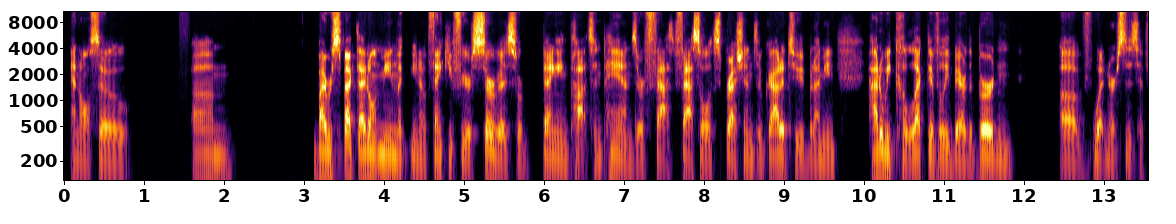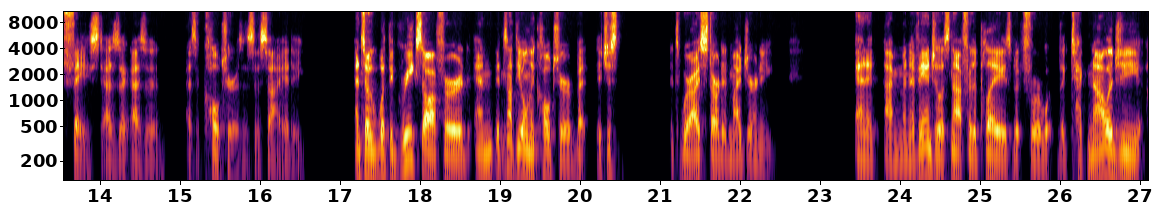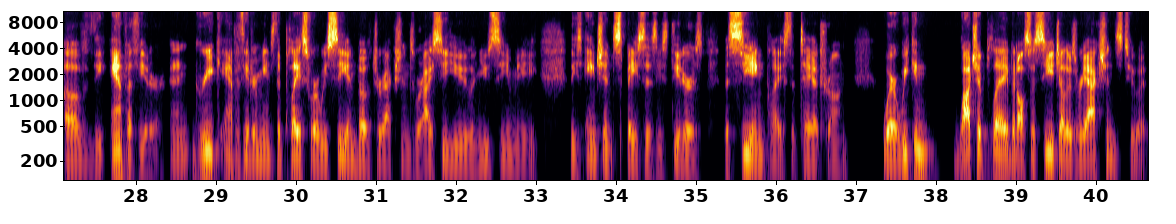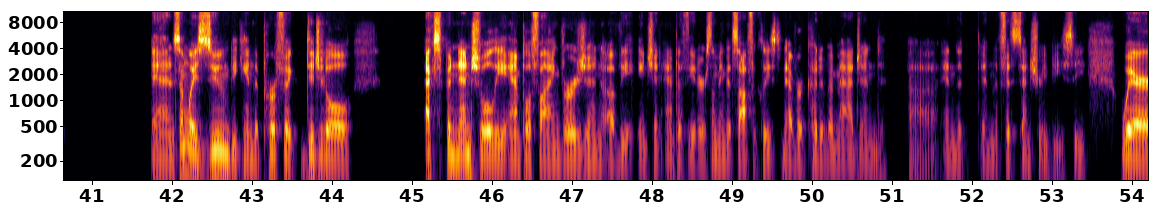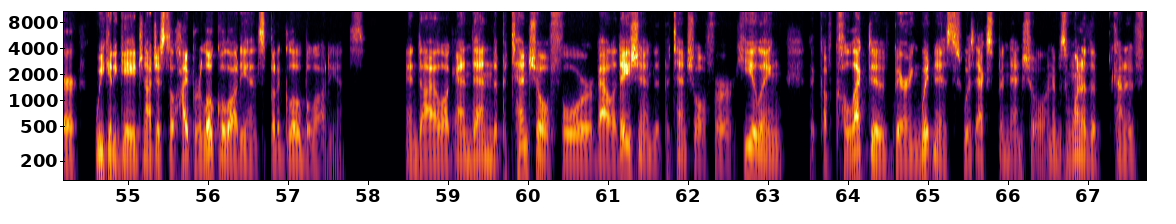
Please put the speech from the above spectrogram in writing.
and also um, by respect i don't mean that you know thank you for your service or banging pots and pans or fast facile expressions of gratitude but i mean how do we collectively bear the burden of what nurses have faced as a as a as a culture as a society and so what the Greeks offered, and it's not the only culture, but it's just it's where I started my journey. And it, I'm an evangelist not for the plays, but for the technology of the amphitheater. And Greek, amphitheater means the place where we see in both directions, where I see you and you see me. These ancient spaces, these theaters, the seeing place, the theatron, where we can watch a play, but also see each other's reactions to it. And in some ways, Zoom became the perfect digital exponentially amplifying version of the ancient amphitheater, something that Sophocles never could have imagined uh, in the in the fifth century BC, where we could engage not just a hyper local audience but a global audience and dialogue, and then the potential for validation, the potential for healing, of collective bearing witness was exponential, and it was one of the kind of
